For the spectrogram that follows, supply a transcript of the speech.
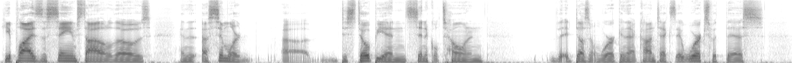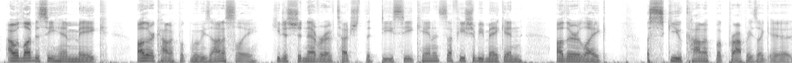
He applies the same style to those and a similar uh, dystopian, cynical tone, and th- it doesn't work in that context. It works with this. I would love to see him make other comic book movies. Honestly, he just should never have touched the DC canon stuff. He should be making other like askew comic book properties. Like uh,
